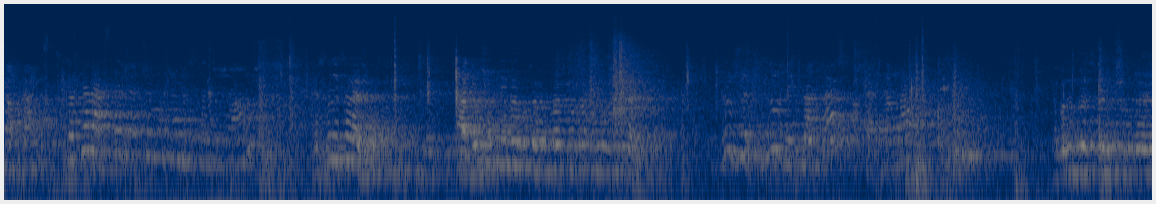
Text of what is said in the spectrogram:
Dobra, to teraz te rzeczy możemy stąd wziąć. To nie zależy. A to już nie było, to to to to Róży, różyć na coś? Okej, dobra. No bo to jest w ogóle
